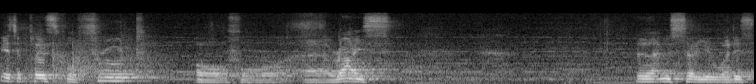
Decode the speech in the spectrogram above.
it's a place for fruit or for uh, rice. Let me show you what is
